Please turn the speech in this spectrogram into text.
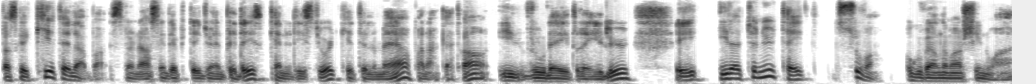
parce que qui était là-bas? C'est un ancien député du NPD, Kennedy Stewart, qui était le maire pendant quatre ans. Il voulait être réélu et il a tenu tête souvent au gouvernement chinois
